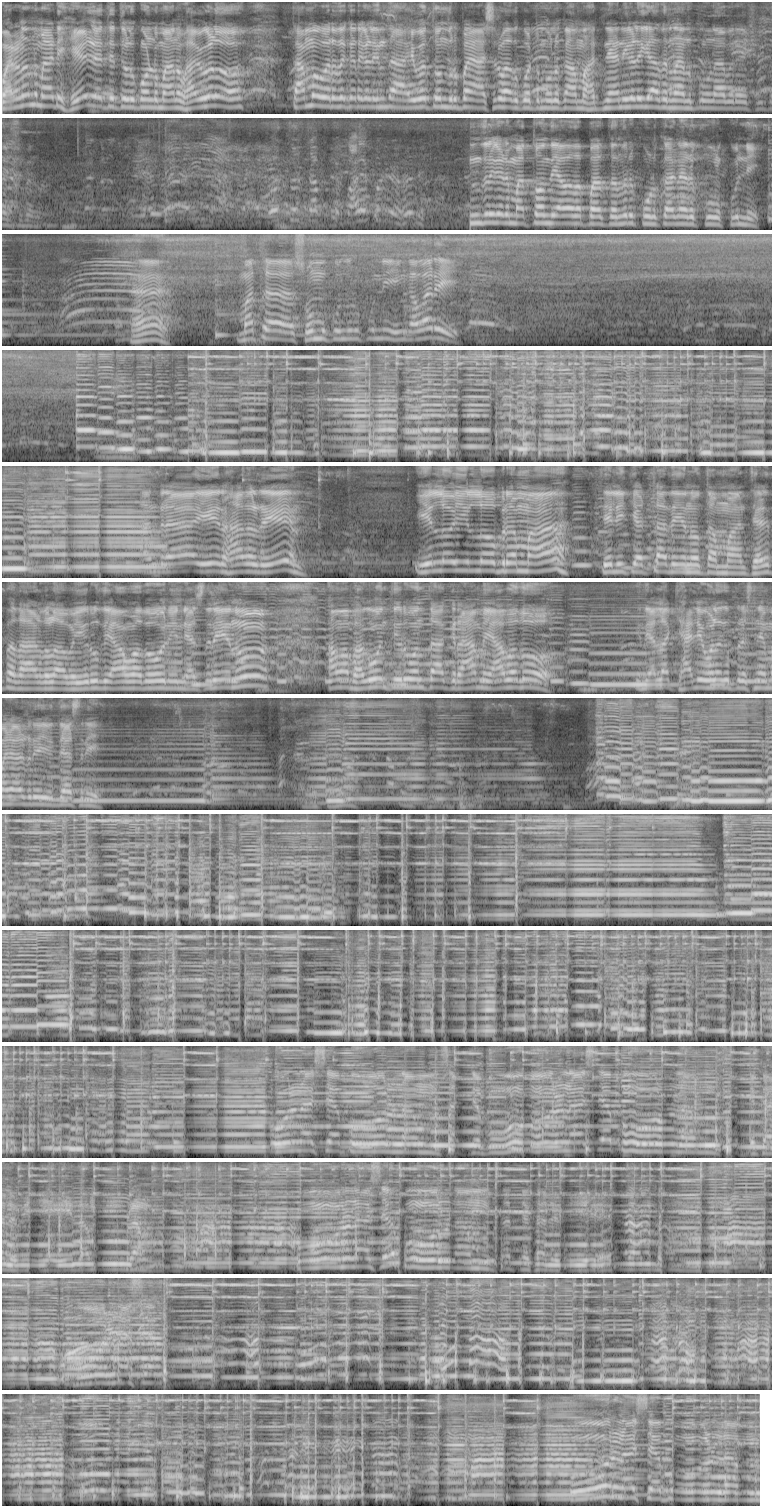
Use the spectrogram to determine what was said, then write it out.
ವರ್ಣನ ಮಾಡಿ ಹೇಳತ್ತೆ ತಿಳ್ಕೊಂಡು ಮಾನುಭಾವಿಗಳು ತಮ್ಮ ವರದಕರಗಳಿಂದ ಐವತ್ತೊಂದು ರೂಪಾಯಿ ಆಶೀರ್ವಾದ ಕೊಟ್ಟ ಮೂಲಕ ಆ ಮಹಾಜ್ಞಾನಿಗಳಿಗೆ ಆದ್ರೆ ನಾನು ಪೂರ್ಣಾವರೆ ಸ್ವೀಕರಿಸಬೇಕು. ಹಿಂದ್ರಗಡೆ ಮತ್ತೊಂದು ಯಾವುದಪ್ಪ ಅಂತಂದ್ರೆ ಕುಣ್ಕಾಣ್ಯಾರ ಕುನ್ನಿ. ಹಾಂ. ಮತ್ತು ಸುಮ್ಮ ಕುಂದ್ರು ಕುನ್ನಿ ಹಿಂಗೆ ಅವ ರೀ. ಅಂದ್ರೆ ಏನು ಹಾಗಲ್ರಿ? ಇಲ್ಲೋ ಇಲ್ಲೋ ಬ್ರಹ್ಮ ತಲೆ ಕೆಟ್ಟದೇನು ತಮ್ಮ ಅಂತೇಳಿ ಪದ ಆಡ್ದಳು ಅವ ಇರೋದು ಯಾವದು? ನಿನ್ನ ಹೆಸರೇನು? ಅವ ಭಗವಂತ ಇರುವಂಥ ಗ್ರಾಮ ಯಾವುದು? ಇದೆಲ್ಲ ಖ್ಯಾಲಿ ಒಳಗೆ ಪ್ರಶ್ನೆ ಮಾಡ್ಯಾಳ್ರಿ ವಿದ್ಯಾಶ್ರೀ. പൂർണശ പൂർണം സത്യപൂർണശ പൂർണം സത്യകൽവീതം ബ്രഹ്മ. പൂർണശ പൂർണം സത്യകൽവീതം ബ്രഹ്മ. പൂർണശ ബ്രഹ്മ.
